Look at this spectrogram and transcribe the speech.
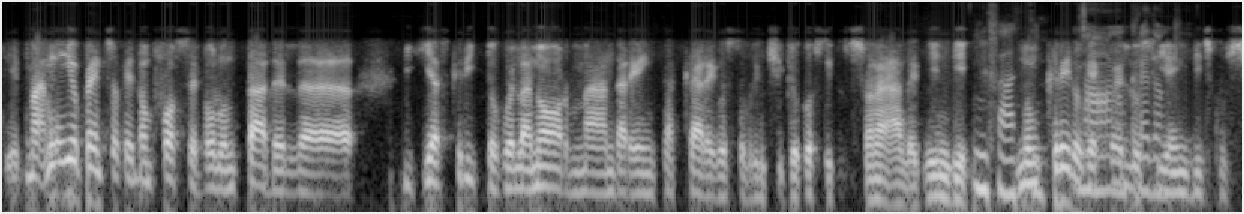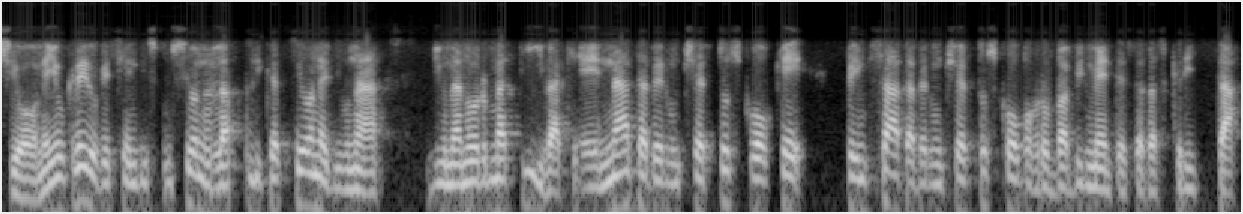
sì. ma io penso che non fosse volontà del, di chi ha scritto quella norma andare a intaccare questo principio costituzionale, quindi Infatti, non credo no, che quello credo. sia in discussione, io credo che sia in discussione l'applicazione di una di una normativa che è nata per un certo scopo, che pensata per un certo scopo probabilmente è stata scritta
